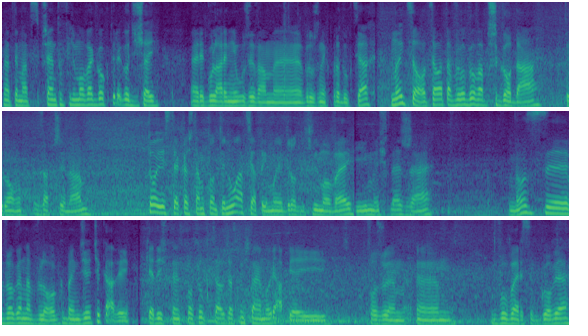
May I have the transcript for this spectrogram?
na temat sprzętu filmowego, którego dzisiaj regularnie używam e, w różnych produkcjach. No i co? Cała ta vlogowa przygoda, którą zaczynam, to jest jakaś tam kontynuacja tej mojej drogi filmowej i myślę, że no z y, vloga na vlog będzie ciekawiej. Kiedyś w ten sposób cały czas myślałem o rapie i tworzyłem em, dwuwersy w głowie,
